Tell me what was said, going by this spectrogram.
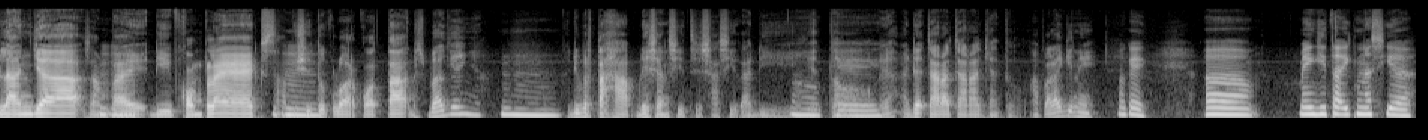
belanja sampai di kompleks, habis Mm-mm. itu keluar kota dan sebagainya. Hmm. Jadi bertahap desensitisasi tadi gitu Oke. ya. Ada cara-caranya tuh. Apalagi nih? Oke, Eh, Megita Ignacia,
